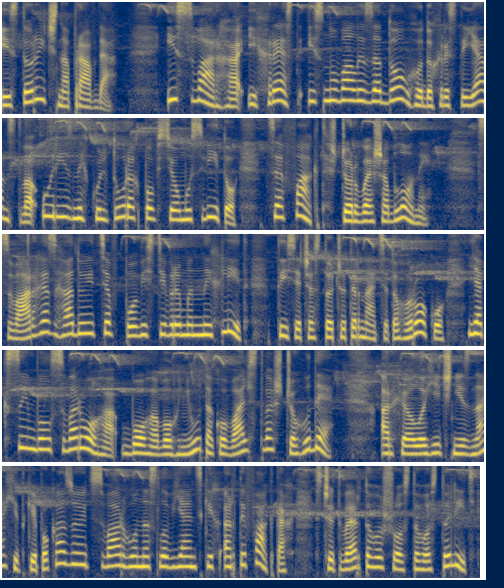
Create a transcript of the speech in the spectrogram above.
Історична правда. І сварга, і хрест існували задовго до християнства у різних культурах по всьому світу. Це факт, що рве шаблони. Сварга згадується в повісті временних літ 1114 року як символ сварога, бога вогню та ковальства, що гуде. Археологічні знахідки показують сваргу на слов'янських артефактах з 4-6 століть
